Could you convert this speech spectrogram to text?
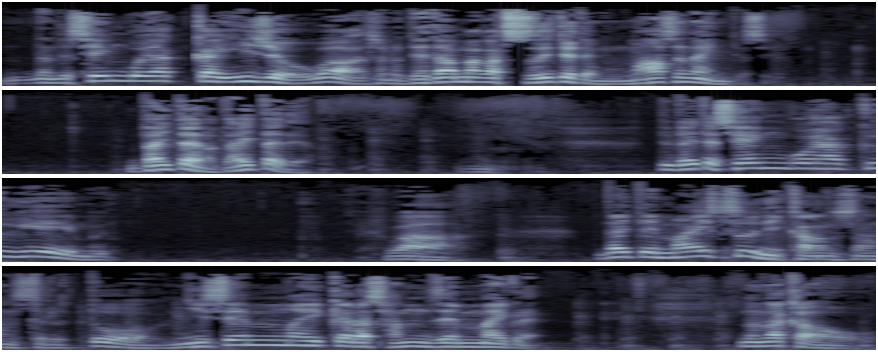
なんで1500回以上は、その出玉が続いてても回せないんですよ。大体の大体だよ。うんで、大体1500ゲームは、大体枚数に換算すると、2000枚から3000枚ぐらいの中を、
